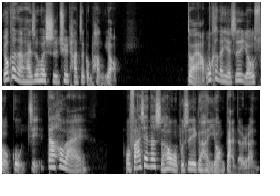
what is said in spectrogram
有可能还是会失去他这个朋友。对啊，我可能也是有所顾忌。但后来我发现那时候我不是一个很勇敢的人。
